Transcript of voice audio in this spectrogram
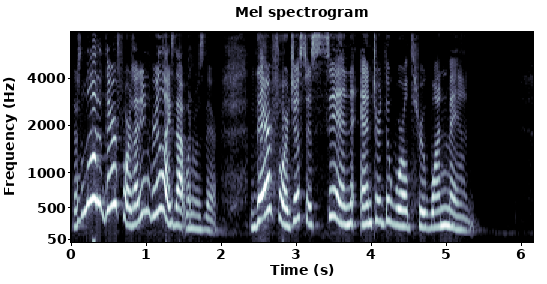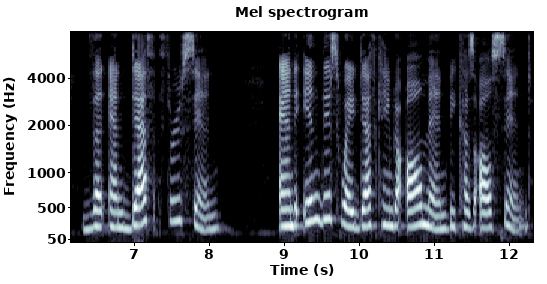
There's a lot of therefores. I didn't realize that one was there. Therefore, just as sin entered the world through one man, the, and death through sin. And in this way, death came to all men because all sinned.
